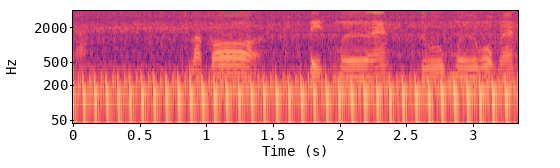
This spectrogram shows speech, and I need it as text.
อะแล้วก็ติดมือนะ ดูมือผมนะ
